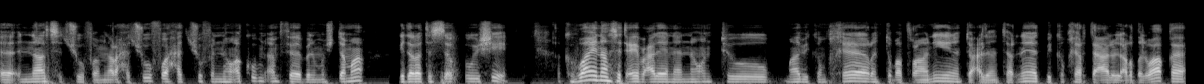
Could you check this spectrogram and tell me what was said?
آه، الناس تشوفه. من راح تشوفه حتشوف إنه أكو من امثله بالمجتمع قدرت تسوي شيء. أكو هواي ناس تعيب علينا إنه أنتم ما بيكم خير أنتم بطرانين أنتم على الإنترنت بيكم خير تعالوا لأرض الواقع.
